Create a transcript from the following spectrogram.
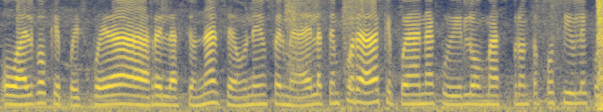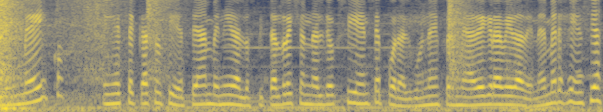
o algo que pues pueda relacionarse a una enfermedad de la temporada, que puedan acudir lo más pronto posible con un médico. En ese caso, si desean venir al Hospital Regional de Occidente por alguna enfermedad de gravedad en emergencia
